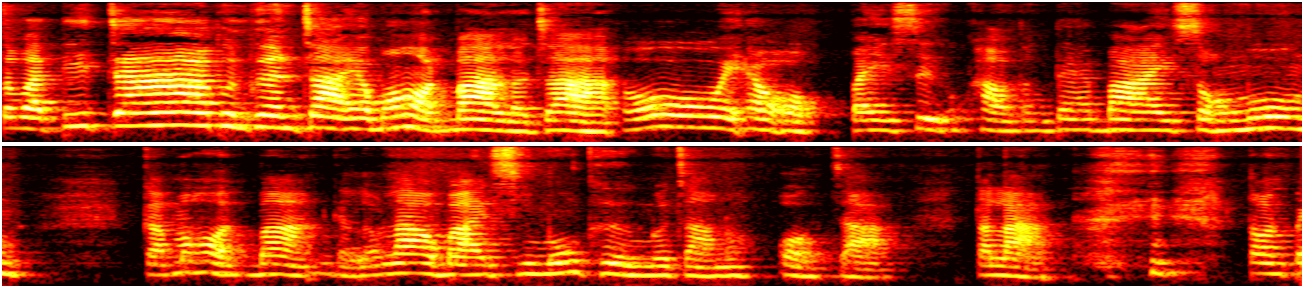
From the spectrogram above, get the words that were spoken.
สวัสดีจ้าเพื่อนๆจ้าแอลมาหอดบ้านแล้วจ้าโอ้ยแอลออกไปซื้อกับเขาวตั้งแต่บ่ายสองโมงกลับมาหอดบ้านกันแล้วเล่าบ่ายสี่โมงครึ่งเนาะจ้าเนาะออกจากตลาด ตอนไป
